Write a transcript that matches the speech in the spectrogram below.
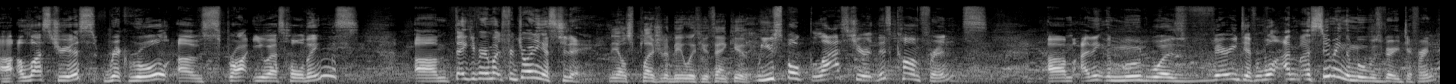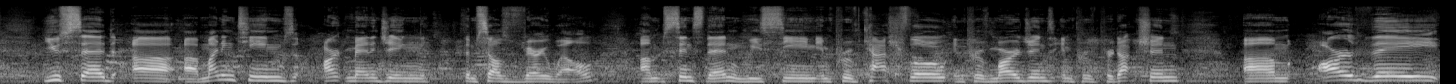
uh, illustrious Rick Rule of Sprott US Holdings. Um, thank you very much for joining us today. Niels, pleasure to be with you. Thank you. You spoke last year at this conference. Um, I think the mood was very different. Well, I'm assuming the mood was very different. You said uh, uh, mining teams aren't managing themselves very well. Um, since then, we've seen improved cash flow, improved margins, improved production. Um, are they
